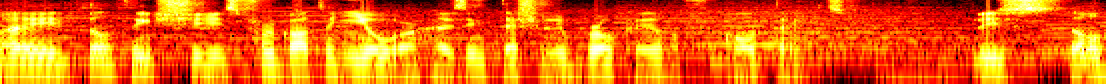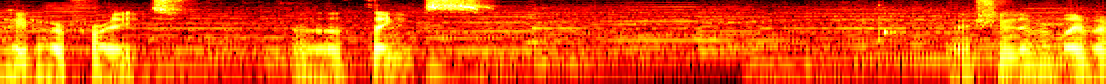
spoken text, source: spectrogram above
I don't think she's forgotten you or has intentionally broken off contact. Please don't hate her for it. Uh, thanks. Actually, never mind my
